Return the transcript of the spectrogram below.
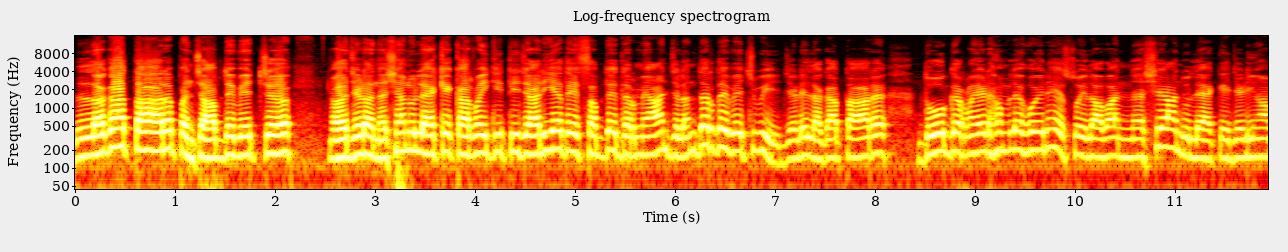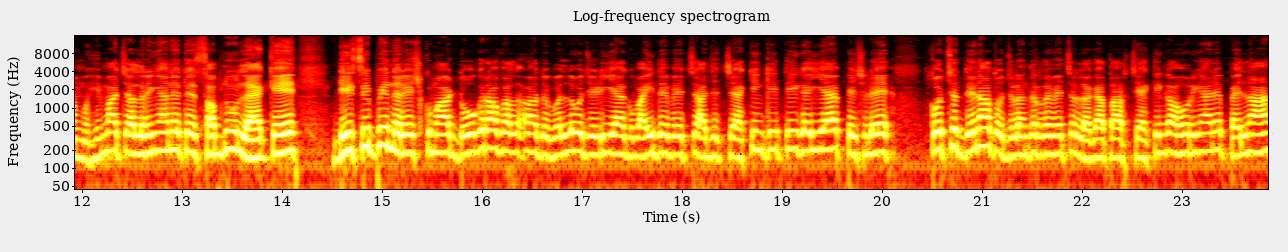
ਲਗਾਤਾਰ ਪੰਜਾਬ ਦੇ ਵਿੱਚ ਜਿਹੜਾ ਨਸ਼ਿਆਂ ਨੂੰ ਲੈ ਕੇ ਕਾਰਵਾਈ ਕੀਤੀ ਜਾ ਰਹੀ ਹੈ ਤੇ ਸਭ ਦੇ ਦਰਮਿਆਨ ਜਲੰਧਰ ਦੇ ਵਿੱਚ ਵੀ ਜਿਹੜੇ ਲਗਾਤਾਰ ਦੋ ਗ੍ਰਨੇਡ ਹਮਲੇ ਹੋਏ ਨੇ, ਇਸ ਤੋਂ ਇਲਾਵਾ ਨਸ਼ਿਆਂ ਨੂੰ ਲੈ ਕੇ ਜਿਹੜੀਆਂ ਮੁਹਿੰਮਾਂ ਚੱਲ ਰਹੀਆਂ ਨੇ ਤੇ ਸਭ ਨੂੰ ਲੈ ਕੇ ਡੀਸੀਪੀ ਨਰੇਸ਼ ਕੁਮਾਰ ਡੋਗਰਾ ਵੱਲ- ਦੇ ਵੱਲੋਂ ਜਿਹੜੀ ਹੈ ਅਗਵਾਈ ਦੇ ਵਿੱਚ ਅੱਜ ਚੈਕਿੰਗ ਕੀਤੀ ਗਈ ਹੈ। ਪਿਛਲੇ ਕੁਝ ਦਿਨਾਂ ਤੋਂ ਜਲੰਧਰ ਦੇ ਵਿੱਚ ਲਗਾਤਾਰ ਚੈਕਿੰਗਾਂ ਹੋ ਰਹੀਆਂ ਨੇ। ਪਹਿਲਾਂ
